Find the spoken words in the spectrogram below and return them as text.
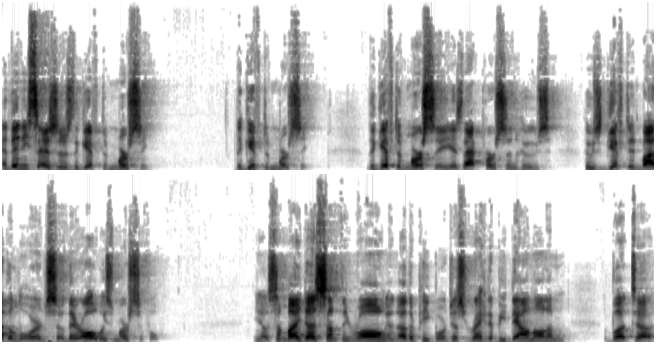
And then he says there's the gift of mercy. The gift of mercy. The gift of mercy is that person who's, who's gifted by the Lord, so they're always merciful. You know, somebody does something wrong and other people are just ready to be down on them, but uh,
